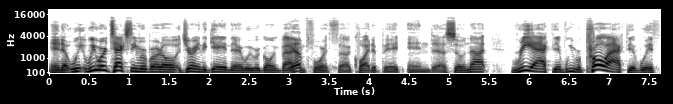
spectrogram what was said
And uh, we, we were texting Roberto during the game there. We were going back Yep. and forth uh, quite a bit. And uh, so, not reactive, we were proactive with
